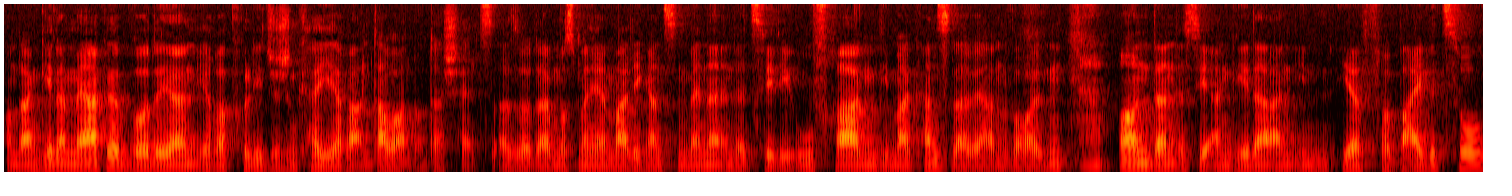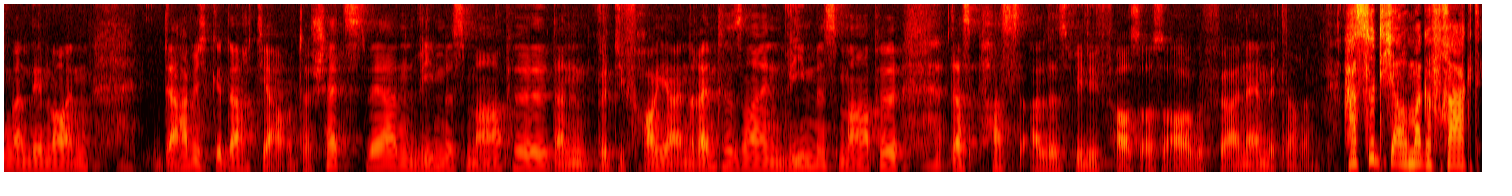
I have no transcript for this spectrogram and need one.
Und Angela Merkel wurde ja in ihrer politischen Karriere andauernd unterschätzt. Also da muss man ja mal die ganzen Männer in der CDU fragen, die mal Kanzler werden wollten. Und dann ist die Angela an eher vorbeigezogen, an den Leuten da habe ich gedacht, ja, unterschätzt werden wie Miss Marple, dann wird die Frau ja in Rente sein wie Miss Marple. Das passt alles wie die Faust aufs Auge für eine Ermittlerin. Hast du dich auch mal gefragt,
